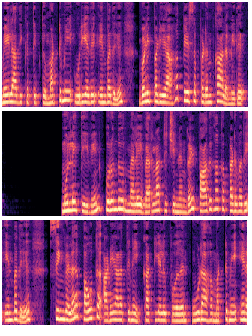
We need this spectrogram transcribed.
மேலாதிக்கத்திற்கு மட்டுமே உரியது என்பது வெளிப்படையாக பேசப்படும் காலம் இது. முல்லைத்தீவின் குருந்தூர் மலை வரலாற்று சின்னங்கள் பாதுகாக்கப்படுவது என்பது சிங்கள பௌத்த அடையாளத்தினை கட்டியெழுப்புவதன் ஊடாக மட்டுமே என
